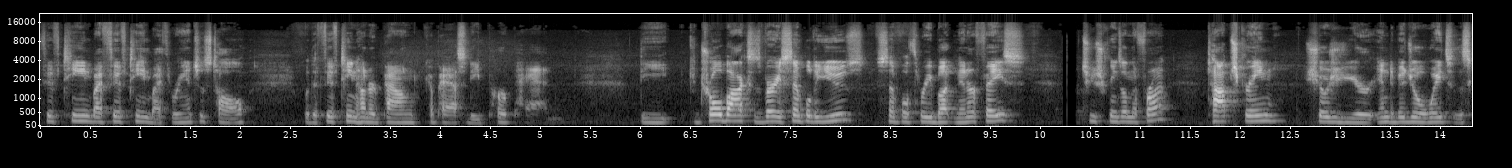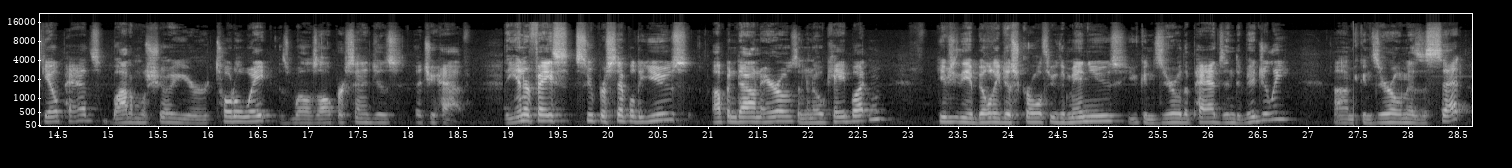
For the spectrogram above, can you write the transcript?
15 by 15 by 3 inches tall, with a 1500 pound capacity per pad. The control box is very simple to use, simple three button interface, two screens on the front. Top screen shows you your individual weights of the scale pads, bottom will show your total weight as well as all percentages that you have. The interface, super simple to use, up and down arrows and an OK button. Gives you the ability to scroll through the menus. You can zero the pads individually. Um, you can zero them as a set.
